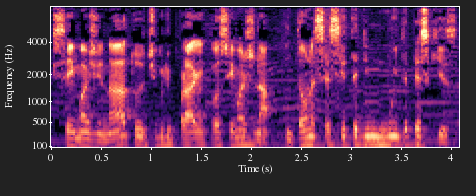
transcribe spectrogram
que você imaginar, todo tipo de praga que você imaginar. Então necessita de muita pesquisa,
